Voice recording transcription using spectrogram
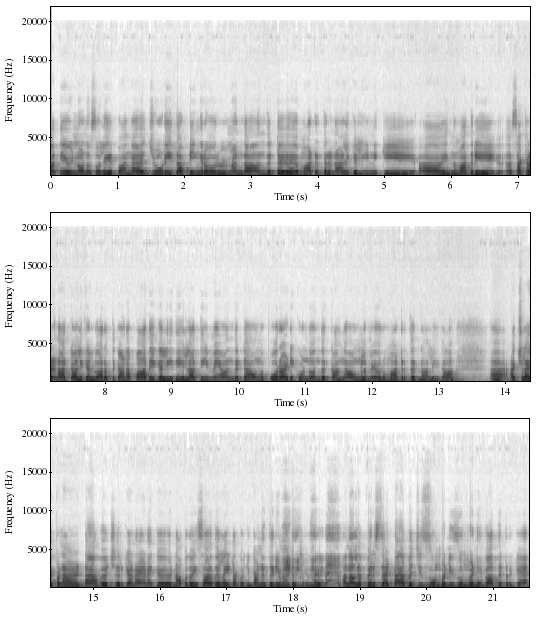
பற்றியும் இன்னொன்று சொல்லியிருப்பாங்க. ஜூடித் அப்படிங்கிற ஒரு விமன் தான் வந்துட்டு மாற்றுத்திறனாளிகள் இன்னைக்கு இந்த மாதிரி சக்கர நாற்காலிகள் வரத்துக்கான பாதைகள் இது எல்லாத்தையுமே வந்துட்டு அவங்க போராடி கொண்டு வந்திருக்காங்க. அவங்களுமே ஒரு மாற்றுத்திறனாளி தான். ஆக்சுவலாக இப்போ நான் டேப் வச்சுருக்கேன்னா எனக்கு நாற்பது வயசு ஆகுது லைட்டாக கொஞ்சம் கண்ணு தெரிய மாட்டேங்குது. அதனால பெருசாக டேப் வச்சு ஜூம் பண்ணி ஜூம் பண்ணி பார்த்துட்ருக்கேன்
